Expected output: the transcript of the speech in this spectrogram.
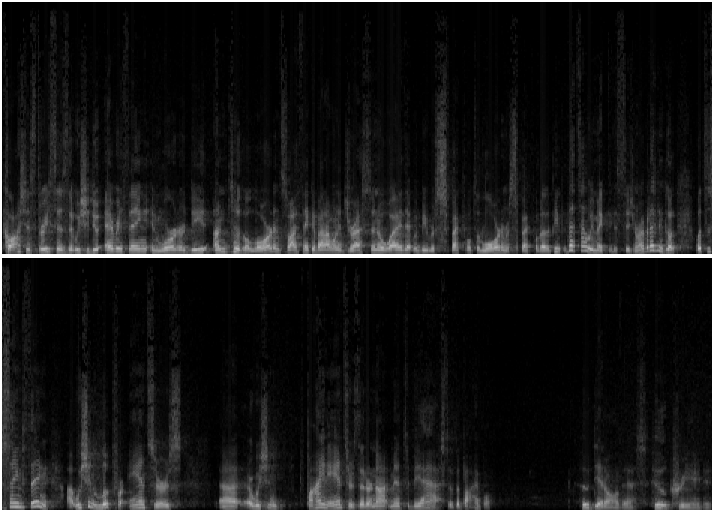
Colossians 3 says that we should do everything in word or deed unto the Lord. And so I think about I want to dress in a way that would be respectful to the Lord and respectful to other people. That's how we make the decision, right? But I think, go, well, it's the same thing. Uh, we shouldn't look for answers, uh, or we shouldn't find answers that are not meant to be asked of the Bible. Who did all this? Who created?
